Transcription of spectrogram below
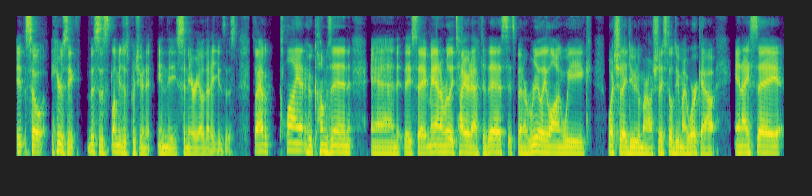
it. So here's the, this is, let me just put you in it in the scenario that I use this. So I have a client who comes in and they say, man, I'm really tired after this. It's been a really long week. What should I do tomorrow? Should I still do my workout? And I say,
